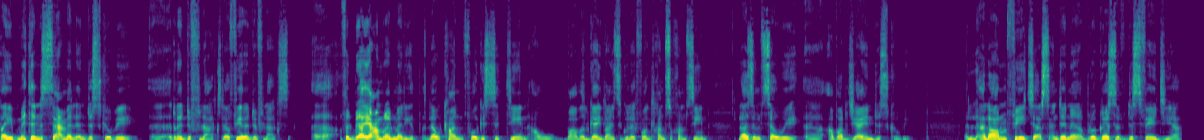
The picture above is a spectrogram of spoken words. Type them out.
طيب متى نستعمل endoscopy ال red flags لو في red flags في البداية عمر المريض. لو كان فوق ال 60 أو بعض ال guidelines يقول لك فوق ال 55 لازم تسوي upper GI endoscopy ال alarm features عندنا progressive dysphagia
